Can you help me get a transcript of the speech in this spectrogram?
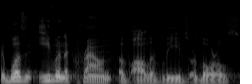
it wasn't even a crown of olive leaves or laurels.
